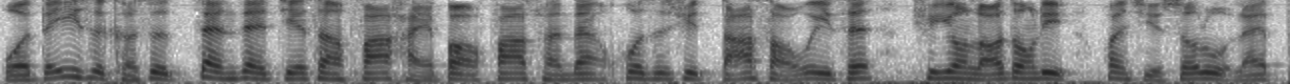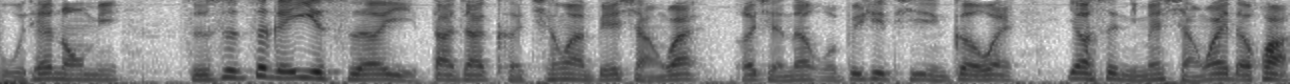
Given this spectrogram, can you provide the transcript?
我的意思可是站在街上发海报、发传单，或是去打扫卫生，去用劳动力换取收入来补贴农民，只是这个意思而已。大家可千万别想歪。而且呢，我必须提醒各位，要是你们想歪的话，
